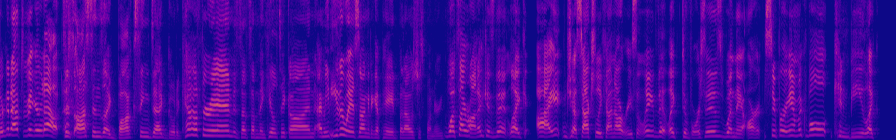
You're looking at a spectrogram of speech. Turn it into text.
They're gonna have to figure it out. Does Austin's like boxing debt go to Catherine? Is that something he'll take on? I mean, either way, it's not gonna get paid, but I was just wondering. What's ironic is that like I just actually found out recently that like divorces when they aren't super amicable can be like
